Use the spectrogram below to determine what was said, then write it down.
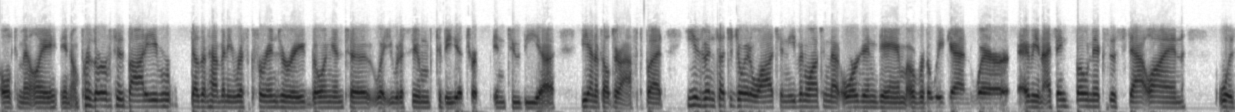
ultimately, you know, preserves his body, doesn't have any risk for injury going into what you would assume to be a trip into the uh, the NFL draft. But he's been such a joy to watch, and even watching that Oregon game over the weekend, where I mean, I think Bo Nix's stat line was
